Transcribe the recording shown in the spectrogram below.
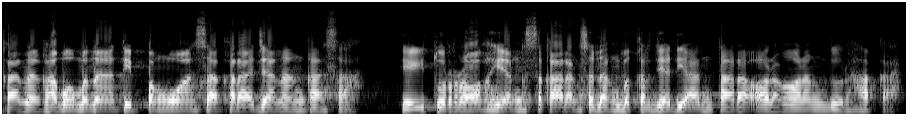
Karena kamu menaati penguasa kerajaan angkasa, yaitu roh yang sekarang sedang bekerja di antara orang-orang durhaka.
